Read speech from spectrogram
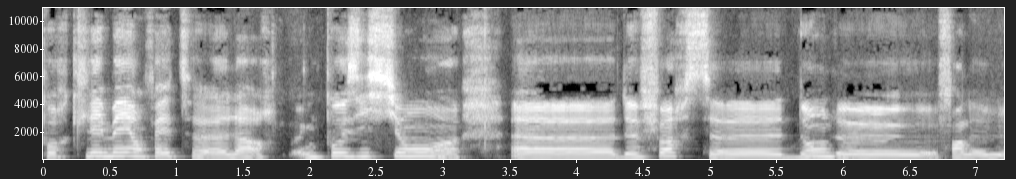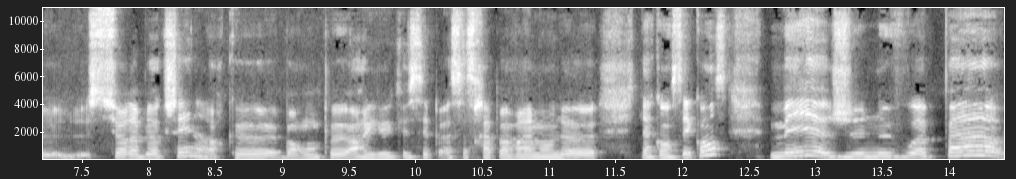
pour claimer en fait euh, leur une position euh, de force euh, enfin le, sur la blockchain, alors que bon, on peut arguer que c'est pas, ça sera pas vraiment la conséquence, mais je ne vois pas,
